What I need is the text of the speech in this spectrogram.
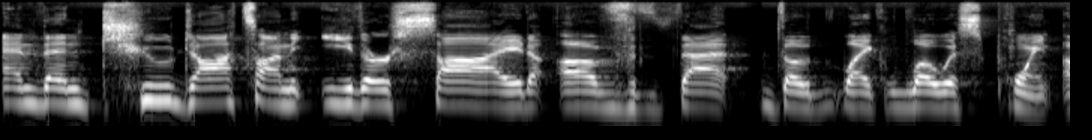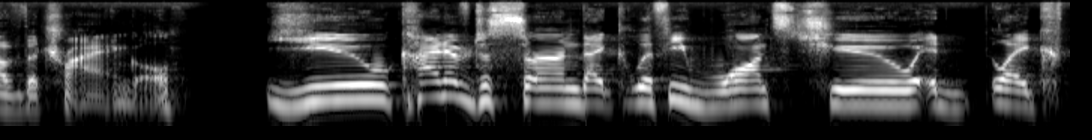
and then two dots on either side of that the like lowest point of the triangle you kind of discern that Gliffy wants to it, like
